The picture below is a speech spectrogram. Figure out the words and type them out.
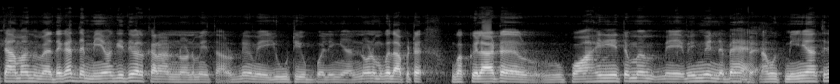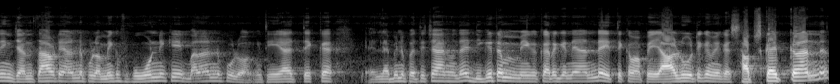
ඉතාමත්ම වැදගත්. දැන් මේ වගේ දේවල් කරන්න ඕන මේ තරුණයෝ මේ YouTube වලින් යන්න ඕන. මොකද අපිට හුඟක් වෙලාට රූපවාහිනියටම මේ වෙන් වෙන්න බෑ. නමුත් මේ අතරින් ජනතාවට යන්න පුළුවන්. මේක ෆෝන් එකේ බලන්න පුළුවන්. ඉතින් එයාත් එක්ක ලැබෙන ප්‍රතිචාර හොඳයි. දිගටම මේක කරගෙන යන්න. ඒත් එක්කම අපේ යාළුවෝ ටික මේක subscribe කරන්න.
